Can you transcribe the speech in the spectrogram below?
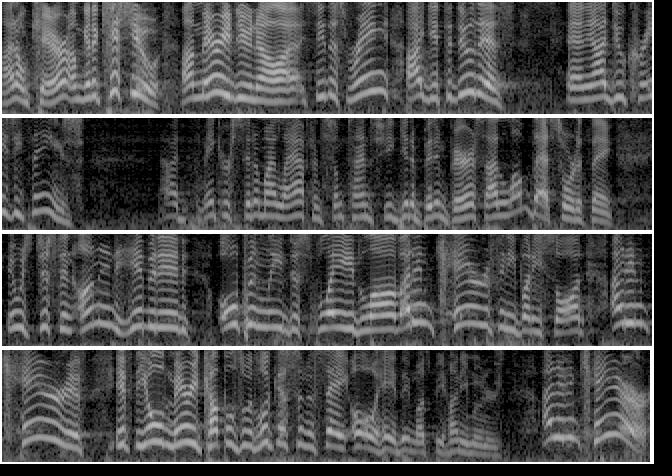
I don't care. I'm going to kiss you. I'm married to you now. I see this ring. I get to do this. And I do crazy things. I'd make her sit on my lap, and sometimes she'd get a bit embarrassed. I love that sort of thing. It was just an uninhibited, openly displayed love. I didn't care if anybody saw it. I didn't care if, if the old married couples would look at us and say, oh, hey, they must be honeymooners. I didn't care.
